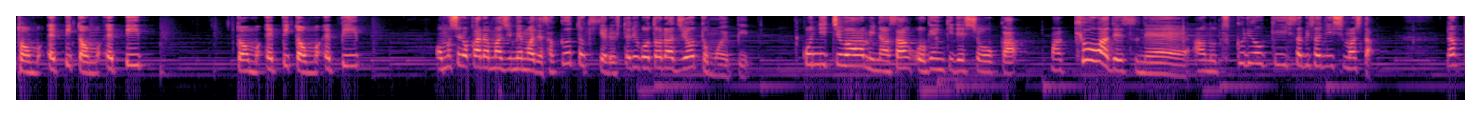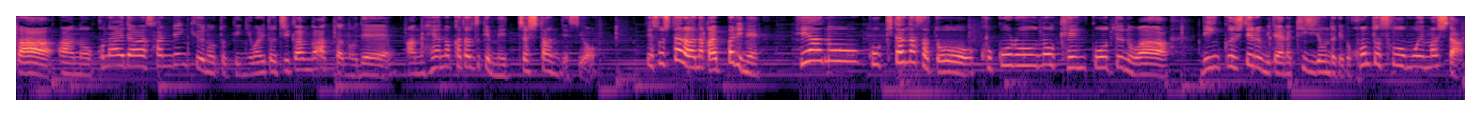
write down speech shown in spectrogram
ともエピともエピ。ともエピともエピ。面白から真面目までサクッと聞ける独り言ラジオともエピ。こんにちは皆さんお元気でしょうか？まあ、今日はですねあの作り置き久々にしました。なんかあのこの間3連休の時に割と時間があったのであの部屋の片付けめっちゃしたんですよ。でそしたらなんかやっぱりね部屋のこう汚さと心の健康っていうのはリンクしてるみたいな記事読んだけど本当そう思いました。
